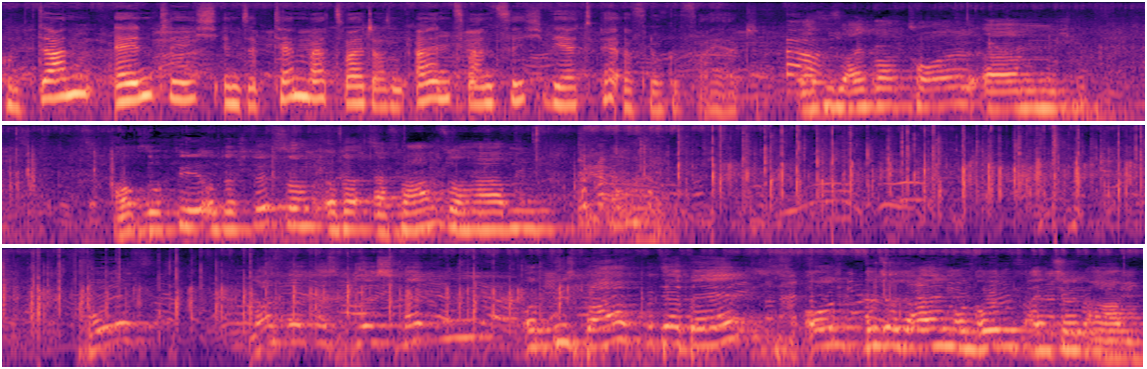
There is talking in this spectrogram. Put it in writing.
Und dann endlich im September 2021 wird Eröffnung gefeiert. Das ist einfach toll, ähm, auch so viel Unterstützung erfahren zu haben. Prost, lasst euch das Bier schmecken und viel Spaß mit der Band und wünsche euch allen und uns einen schönen Abend.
